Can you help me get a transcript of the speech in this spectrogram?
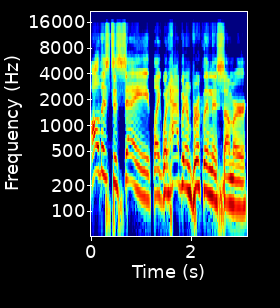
All this to say, like what happened in Brooklyn this summer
